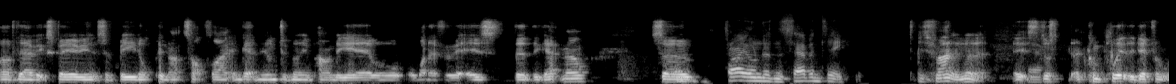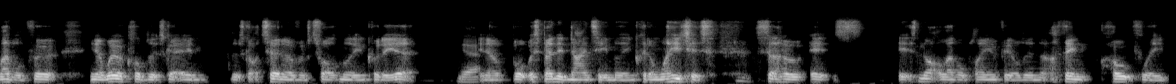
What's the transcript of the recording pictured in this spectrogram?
of their experience of being up in that top flight and getting the hundred million pound a year or, or whatever it is that they get now. So Try 170. it's frightening, isn't it? It's Yeah. just a completely different level for you know we're a club that's getting that's got a turnover of twelve million quid a year. Yeah. You know, but we're spending nineteen million quid on wages, so it's it's not a level playing field. And I think hopefully,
